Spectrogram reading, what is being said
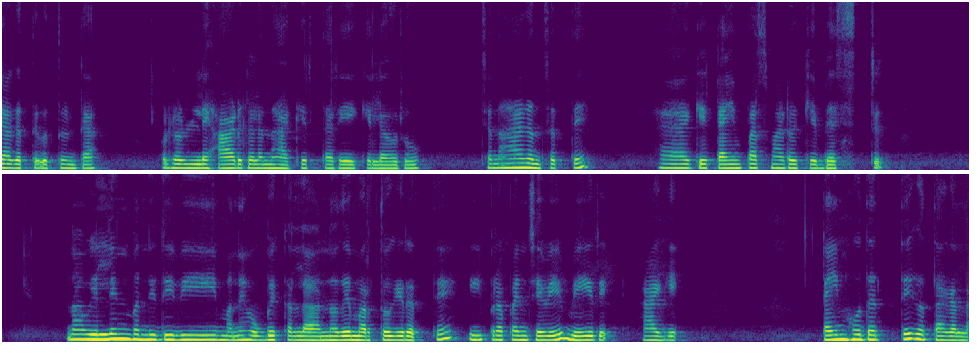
ಆಗುತ್ತೆ ಗೊತ್ತುಂಟ? ಒಳ್ಳೊಳ್ಳೆ ಹಾಡುಗಳನ್ನು ಹಾಕಿರ್ತಾರೆ ಕೆಲವರು. ಚೆನ್ನಾಗಿ ಅನಿಸುತ್ತೆ. ಹಾಗೆ ಟೈಮ್ ಪಾಸ್ ಮಾಡೋಕ್ಕೆ ಬೆಸ್ಟ್ ನಾವು ಎಲ್ಲಿಂದ ಬಂದಿದ್ದೀವಿ? ಮನೆ ಹೋಗಬೇಕಲ್ಲ ಅನ್ನೋದೇ ಮರ್ತೋಗಿರುತ್ತೆ. ಈ ಪ್ರಪಂಚವೇ ಬೇರೆ. ಹಾಗೆ. ಟೈಮ್ ಹೋದದ್ದೇ ಗೊತ್ತಾಗಲ್ಲ.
